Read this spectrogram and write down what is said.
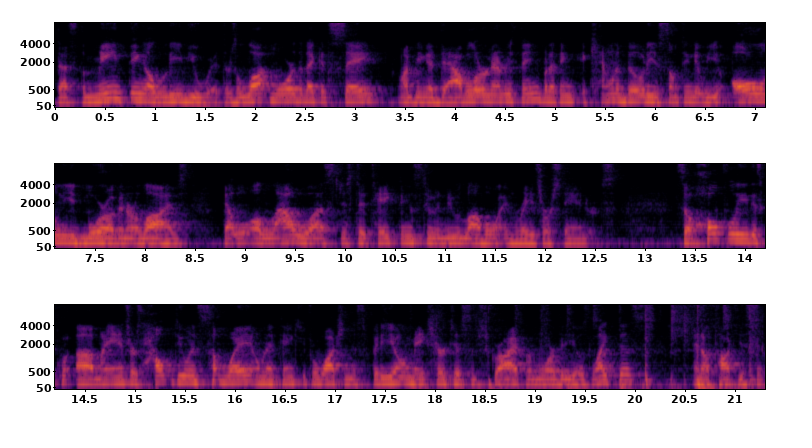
that's the main thing I'll leave you with. There's a lot more that I could say on being a dabbler and everything, but I think accountability is something that we all need more of in our lives that will allow us just to take things to a new level and raise our standards. So hopefully this uh, my answers helped you in some way. I want to thank you for watching this video. Make sure to subscribe for more videos like this, and I'll talk to you soon.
